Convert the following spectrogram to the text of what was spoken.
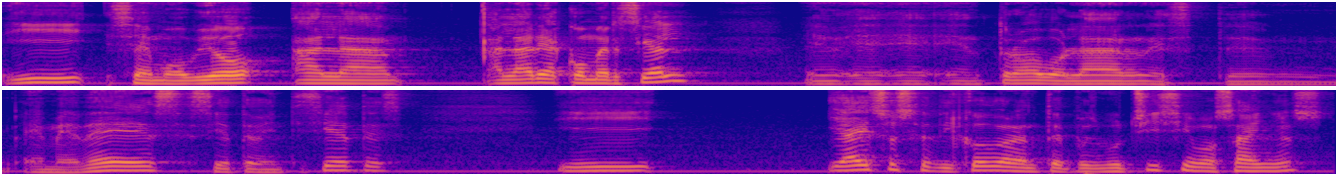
y se movió a la, al área comercial. Eh, eh, entró a volar este, MDs, 727 y, y, a eso se dedicó durante pues, muchísimos años,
